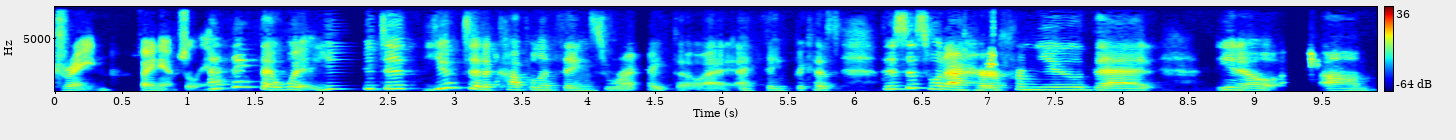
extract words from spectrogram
drain financially. I think that what you, did you did a couple of things right though I, I think because this is what i heard from you that you know um,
